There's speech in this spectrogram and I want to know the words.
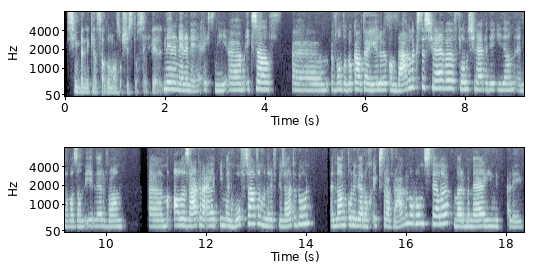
misschien ben ik een sadomasochist of zo. Nee, nee, nee, nee, nee, echt niet. Um, ik zelf um, vond het ook altijd heel leuk om dagelijks te schrijven. Flow schrijven deed ik dan. En dat was dan eerder van alle zaken die eigenlijk in mijn hoofd zaten, om er even uit te doen. En dan kon ik daar nog extra vragen rond stellen. Maar bij mij ging het allee,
